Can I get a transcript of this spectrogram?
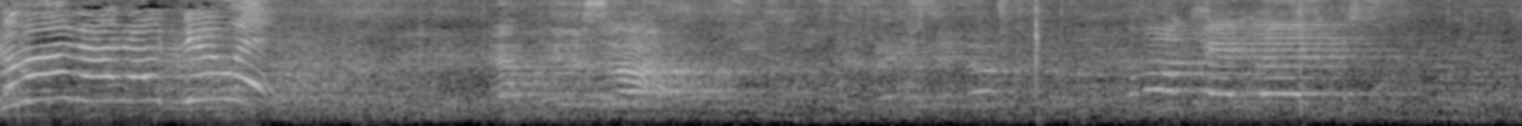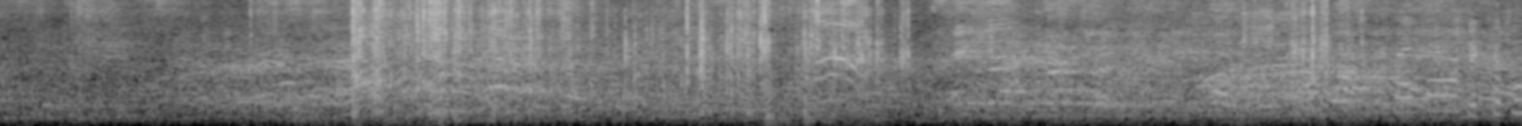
Come on, Otto, do it. Pick it up.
